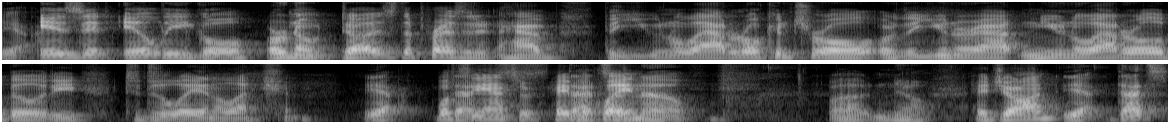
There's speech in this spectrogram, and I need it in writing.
Yeah. Is it illegal or no? Does the president have the unilateral control or the unilateral ability to delay an election? yeah. What's the answer? Hey, that's a Maklain? no. Uh, no. Hey John. Yeah, that's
